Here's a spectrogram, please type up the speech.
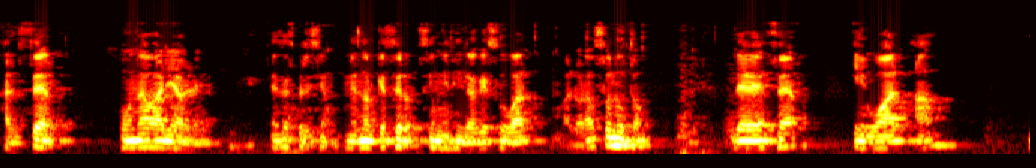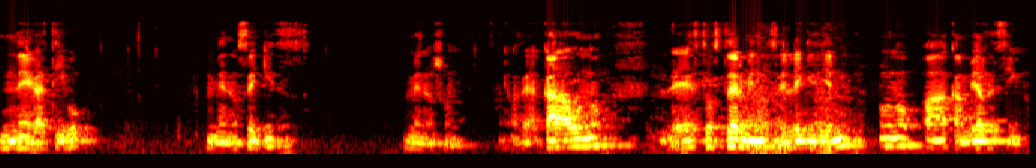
al ser una variable, esa expresión menor que 0, significa que su valor absoluto debe ser igual a negativo menos x menos 1. O sea, cada uno de estos términos, el x y el 1, va a cambiar de signo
